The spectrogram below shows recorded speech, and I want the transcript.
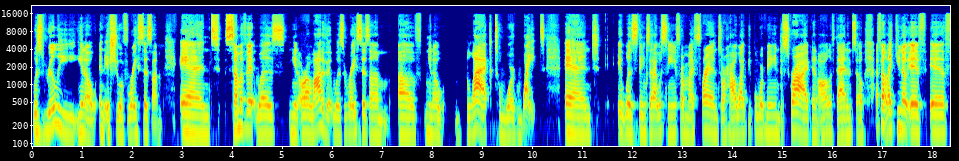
was really, you know, an issue of racism. And some of it was, you know, or a lot of it was racism of, you know, black toward white and it was things that I was seeing from my friends or how white people were being described and all of that. And so I felt like, you know, if if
